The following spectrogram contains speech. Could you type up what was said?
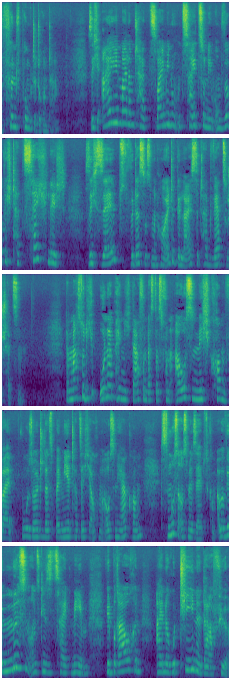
fünf Punkte drunter. Sich einmal am Tag zwei Minuten Zeit zu nehmen, um wirklich tatsächlich sich selbst für das, was man heute geleistet hat, wertzuschätzen dann machst du dich unabhängig davon, dass das von außen nicht kommt, weil wo sollte das bei mir tatsächlich auch im Außen herkommen? Das muss aus mir selbst kommen. Aber wir müssen uns diese Zeit nehmen. Wir brauchen eine Routine dafür.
